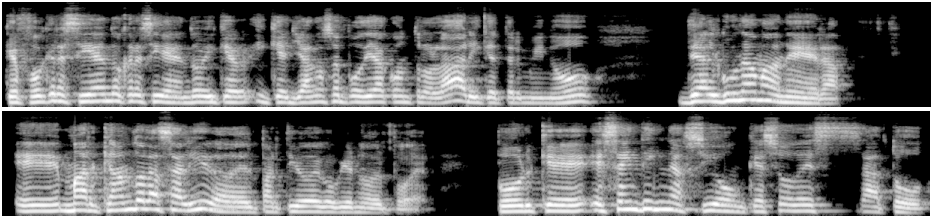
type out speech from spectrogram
que fue creciendo, creciendo y que, y que ya no se podía controlar y que terminó de alguna manera eh, marcando la salida del partido de gobierno del poder. Porque esa indignación que eso desató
